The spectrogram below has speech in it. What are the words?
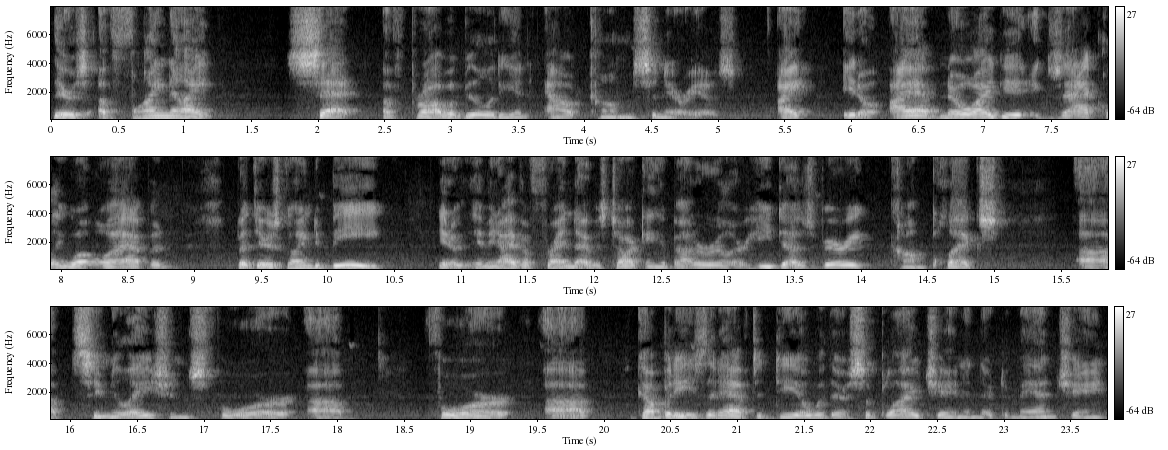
there's a finite set of probability and outcome scenarios. I you know, I have no idea exactly what will happen, but there's going to be, you know, I mean, I have a friend I was talking about earlier. He does very complex uh, simulations for uh, for uh, companies that have to deal with their supply chain and their demand chain,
